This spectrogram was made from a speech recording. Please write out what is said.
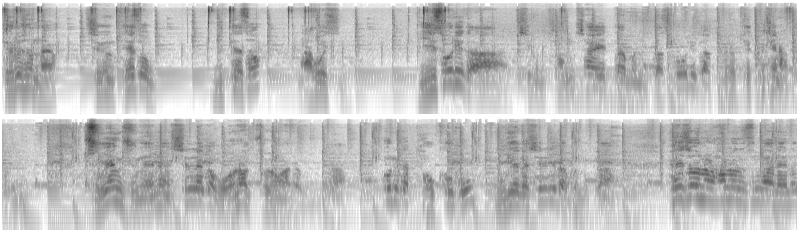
들으셨나요? 지금 계속 밑에서 나고 있습니다. 이 소리가 지금 정차에 있다 보니까 소리가 그렇게 크진 않거든요. 주행 중에는 실내가 워낙 조용하다 보니까 소리가 더 크고 무게가 실리다 보니까 회전을 하는 순간에는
